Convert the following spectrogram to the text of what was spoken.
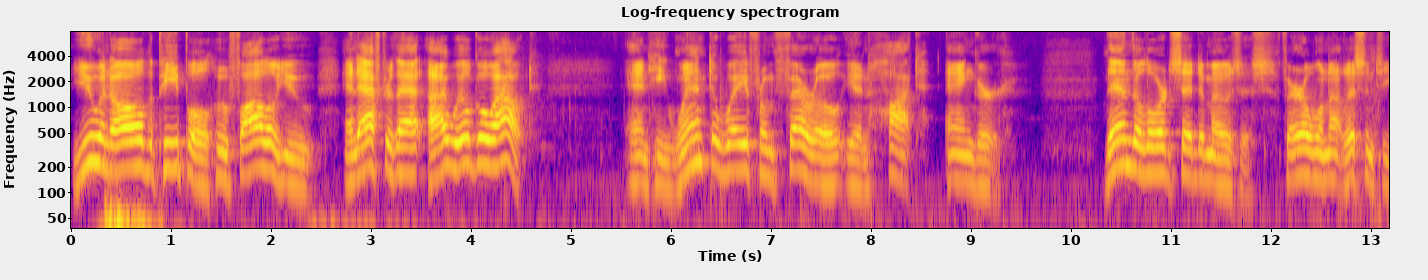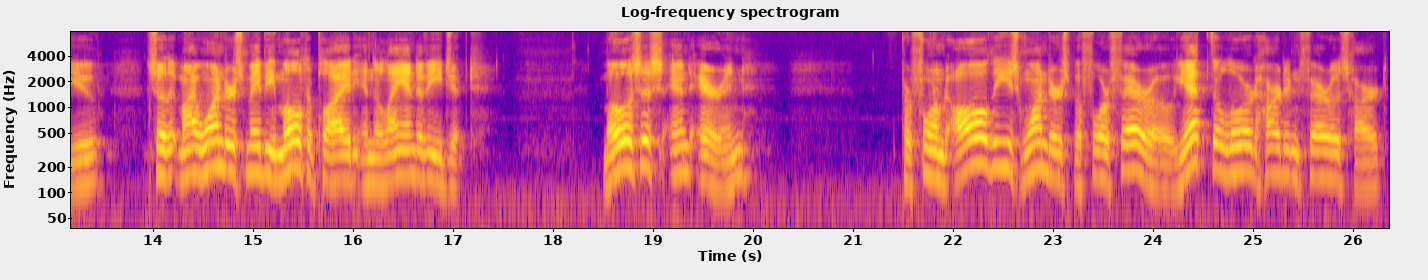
you and all the people who follow you, and after that I will go out. And he went away from Pharaoh in hot anger. Then the Lord said to Moses, Pharaoh will not listen to you, so that my wonders may be multiplied in the land of Egypt. Moses and Aaron performed all these wonders before Pharaoh, yet the Lord hardened Pharaoh's heart,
